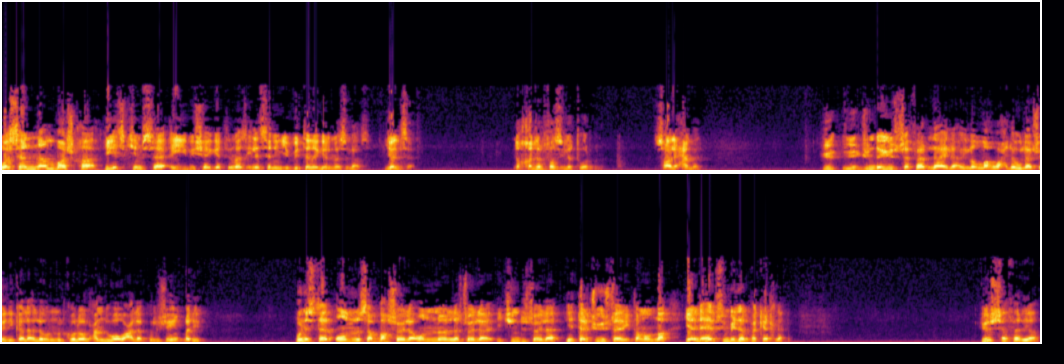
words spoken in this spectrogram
Ve senden başka hiç kimse iyi bir şey getirmez ile senin gibi bir tane gelmesi lazım. Gelse. Ne kadar fazilet var bunun. Salih amel. Günde yüz sefer La ilahe illallah vahdehu la şerike leh lehul mulku lehul hamdu ve ala kulli şeyin kadir. Bunu ister onunu sabah söyle, onunu önüne söyle, ikindi söyle. Yeter ki yüz seneyi tamamla. Yine de hepsini birden paketle. Yüz sefer ya.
